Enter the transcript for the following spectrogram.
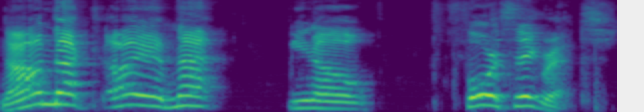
Now I'm not. I am not. You know, for cigarettes.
